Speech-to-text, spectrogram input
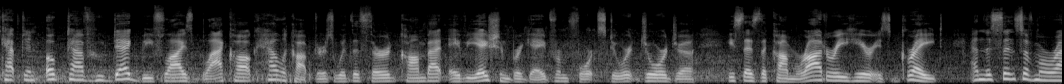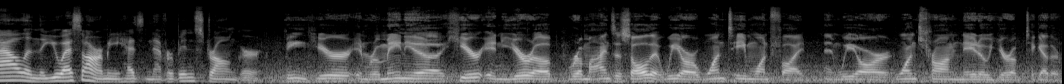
Captain Octave Hudegby flies Black Hawk helicopters with the 3rd Combat Aviation Brigade from Fort Stewart, Georgia. He says the camaraderie here is great and the sense of morale in the U.S. Army has never been stronger. Being here in Romania, here in Europe, reminds us all that we are one team, one fight, and we are one strong NATO Europe together.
